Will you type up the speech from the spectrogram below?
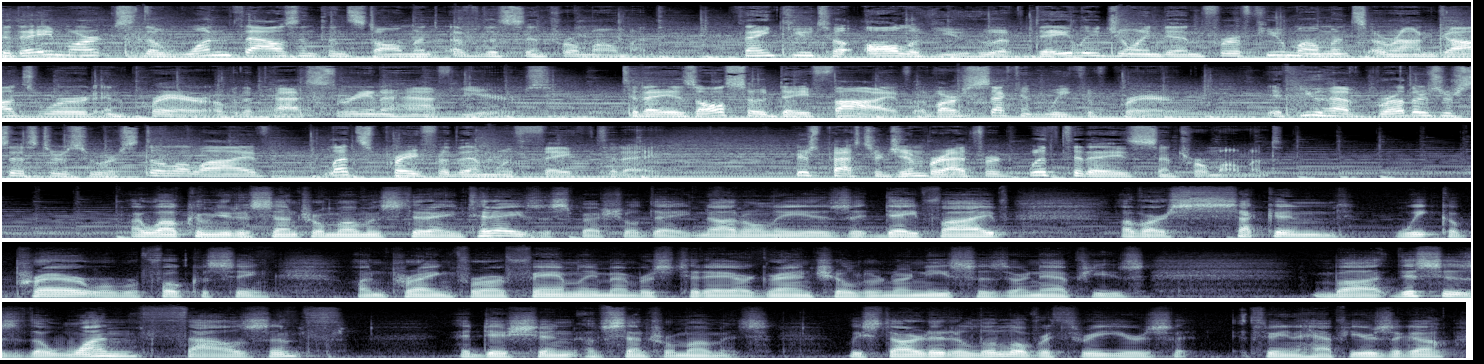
Today marks the 1000th installment of the Central Moment. Thank you to all of you who have daily joined in for a few moments around God's Word and prayer over the past three and a half years. Today is also day five of our second week of prayer. If you have brothers or sisters who are still alive, let's pray for them with faith today. Here's Pastor Jim Bradford with today's Central Moment. I welcome you to Central Moments today. And today is a special day. Not only is it day five of our second week of prayer where we're focusing on praying for our family members today, our grandchildren, our nieces, our nephews, but this is the 1000th edition of Central Moments. We started a little over three years, three and a half years ago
